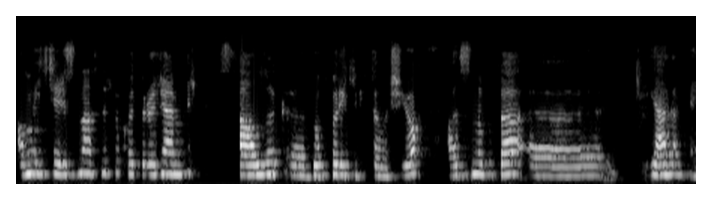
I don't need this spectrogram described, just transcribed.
Ama içerisinde aslında çok heterojen bir sağlık e, doktor ekibi çalışıyor. Aslında bu da e, yani e,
